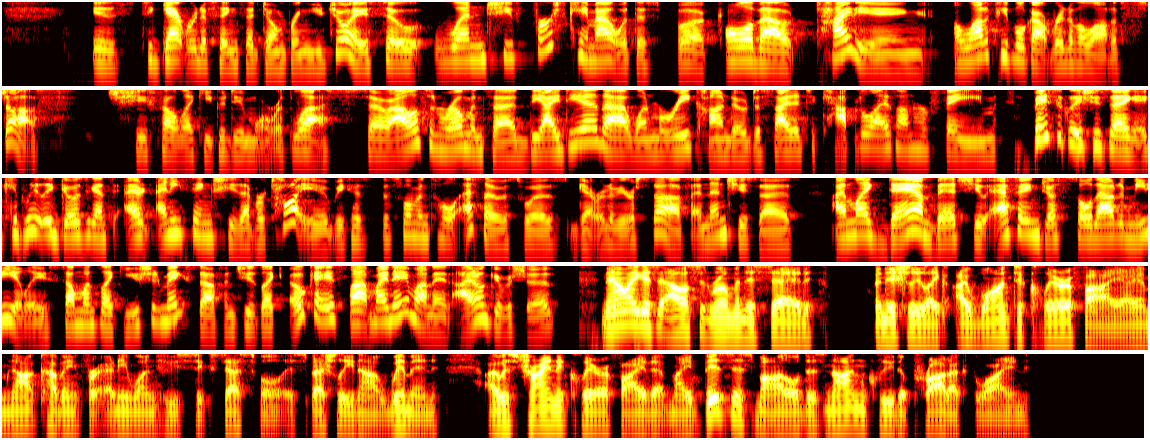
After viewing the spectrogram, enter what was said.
is to get rid of things that don't bring you joy. So when she first came out with this book all about tidying, a lot of people got rid of a lot of stuff she felt like you could do more with less. So Alison Roman said the idea that when Marie Kondo decided to capitalize on her fame, basically she's saying it completely goes against anything she's ever taught you because this woman's whole ethos was get rid of your stuff. And then she says, I'm like, damn, bitch, you effing just sold out immediately. Someone's like, you should make stuff. And she's like, okay, slap my name on it. I don't give a shit. Now I guess Alison Roman has said, initially like i want to clarify i am not coming for anyone who's successful especially not women i was trying to clarify that my business model does not include a product line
